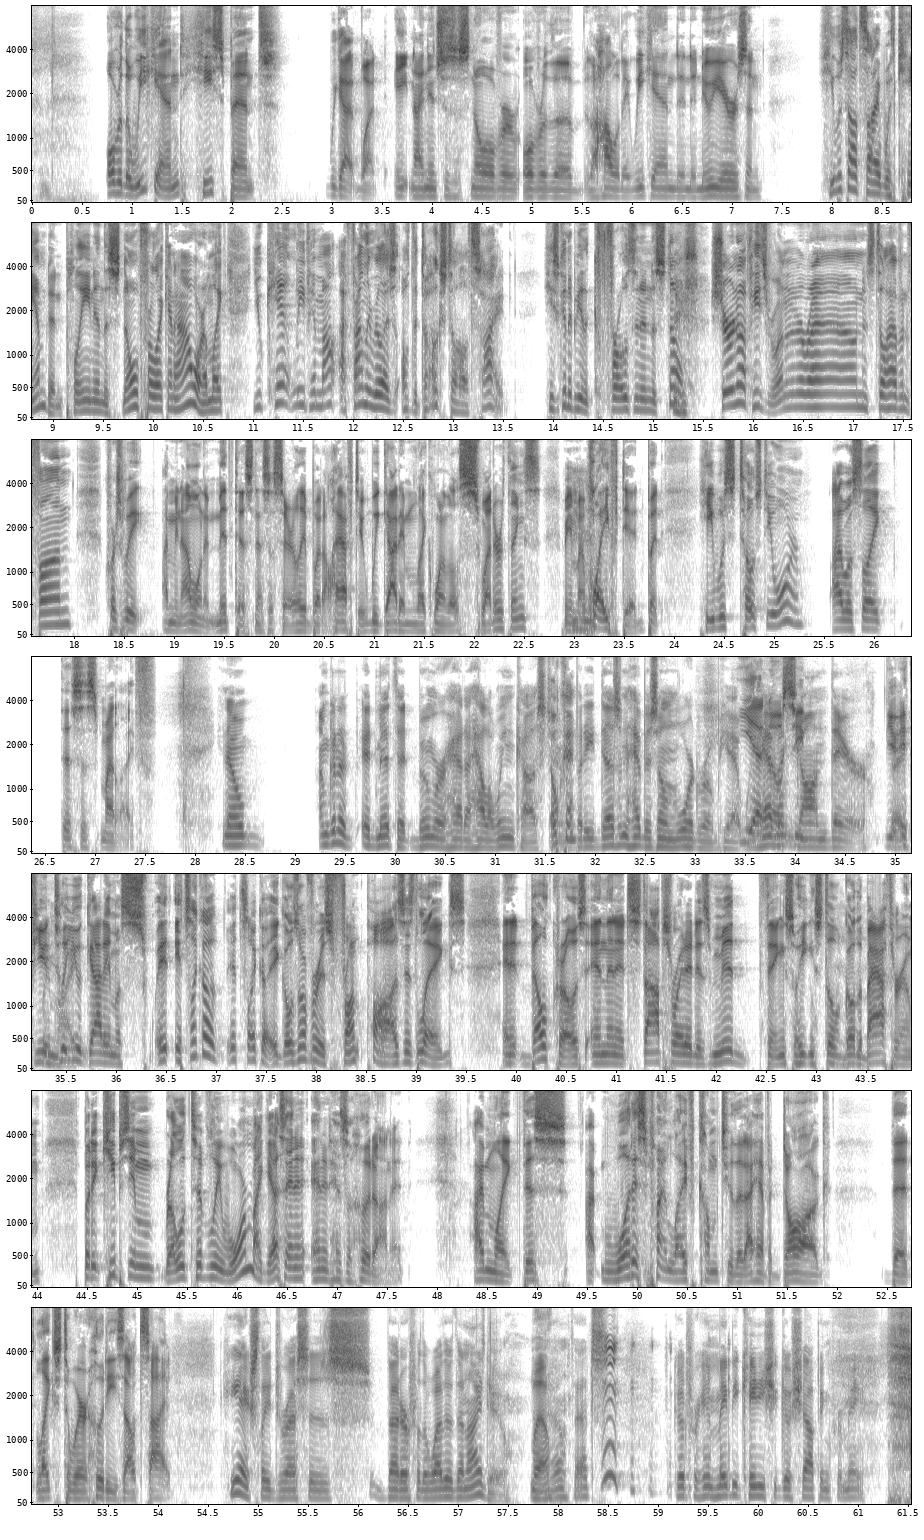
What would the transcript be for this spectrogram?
Over the weekend, he spent. We got what eight nine inches of snow over over the the holiday weekend into New Year's, and he was outside with Camden playing in the snow for like an hour. I'm like, you can't leave him out. I finally realized, oh, the dog's still outside. He's going to be like frozen in the snow. sure enough, he's running around and still having fun. Of course, we, I mean, I won't admit this necessarily, but I'll have to. We got him like one of those sweater things. I mean, my mm-hmm. wife did, but he was toasty warm. I was like, this is my life. You know, I'm going to admit that Boomer had a Halloween costume, Okay. but he doesn't have his own wardrobe yet. Yeah, we no, haven't see, gone there. But if you until might. you got him a, it, it's like a, it's like a, it goes over his front paws, his legs, and it velcros, and then it stops right at his mid thing, so he can still go to the bathroom. But it keeps him relatively warm, I guess, and it, and it has a hood on it. I'm like, this. I, what has my life come to that I have a dog that likes to wear hoodies outside? He actually dresses better for the weather than I do. Well. You know, that's good for him. Maybe Katie should go shopping for me.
